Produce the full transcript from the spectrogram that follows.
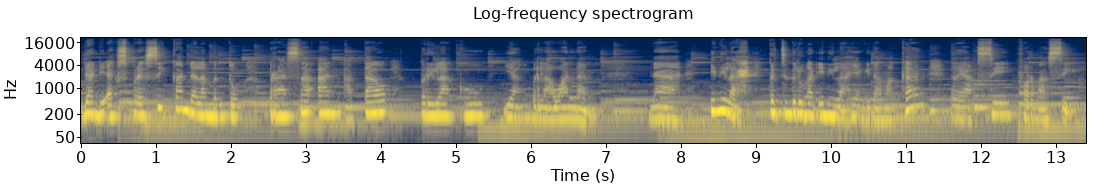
dan diekspresikan dalam bentuk perasaan atau perilaku yang berlawanan. Nah, inilah kecenderungan inilah yang dinamakan reaksi formasi.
